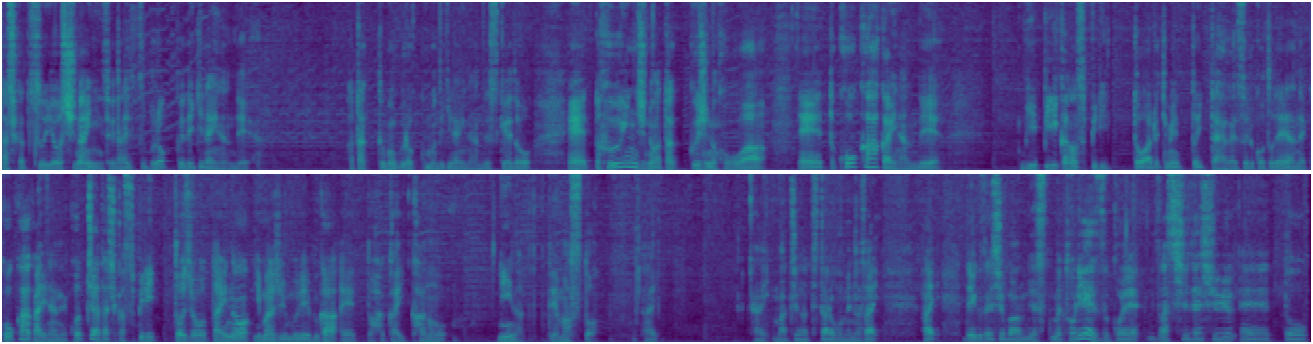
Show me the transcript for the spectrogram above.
確か通用しないんですよね。あいつブロックできないなんで、アタックもブロックもできないなんですけど、えーっと、封印時のアタック時の方は、えーっと、効果破壊なんで、BP 化のスピリット、アルティメット一体破壊することで、なんで、効果破壊なんで、こっちは確かスピリット状態のイマジンブレイブが、えーっと、破壊可能になってますと。はい。はい、間違ってたらごめんなさい。はい、で、エグゼシュバーンです。まあとりあえずこれ、雑誌でしゅ、えーっと、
